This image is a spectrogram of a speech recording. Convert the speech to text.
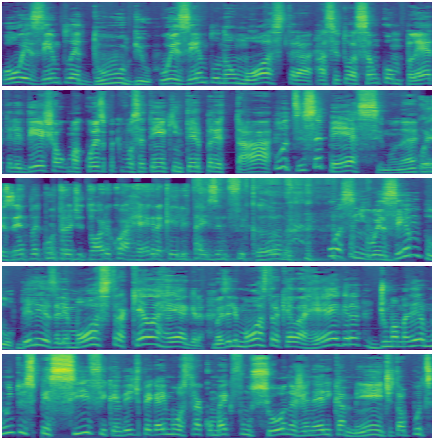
ou o exemplo é dúbio, o exemplo não mostra a situação completa, ele deixa alguma coisa para que você tenha que interpretar. Putz, isso é péssimo, né? O exemplo é contraditório com a regra que ele tá exemplificando. Ou assim, o exemplo, beleza, ele mostra aquela regra, mas ele mostra aquela regra de uma maneira muito específica, em vez de pegar e mostrar como é que funciona genericamente e tal. Putz,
